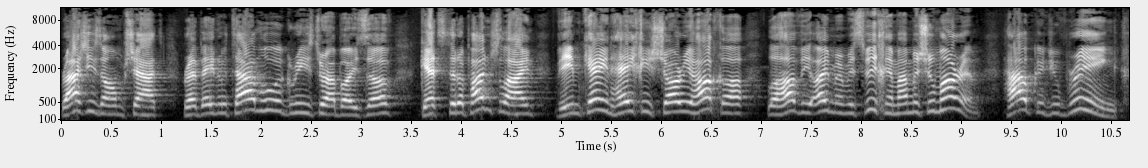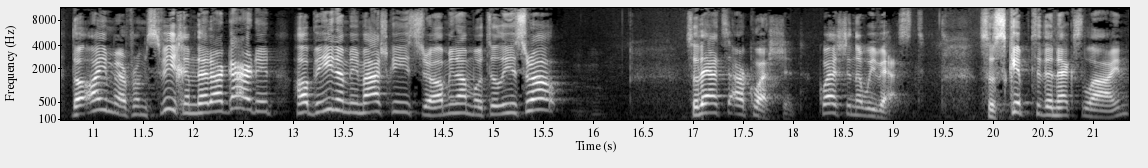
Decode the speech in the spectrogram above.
Rashi's own pshat, Rabbeinu Tam who agrees to Rabbi Yosef, gets to the punchline, Vim Kain, Heichi Shari Hacha, Lahavi Aimer Misvichim Amishumarim. How could you bring the Aimer from Svichim that are guarded, Habina Mimashki Yisrael, Mina Mutali Yisrael? So that's our question. Question that we've asked. So skip to the next line.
